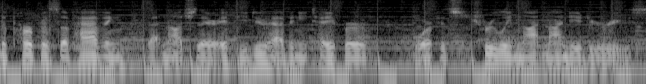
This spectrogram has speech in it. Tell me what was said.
the purpose of having that notch there if you do have any taper or if it's truly not 90 degrees.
